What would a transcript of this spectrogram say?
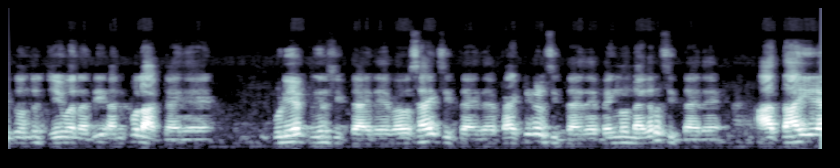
ಇದೊಂದು ಜೀವನದಿ ಅನುಕೂಲ ಆಗ್ತಾ ಇದೆ. ಕುಡಿಯಕ್ ನೀರು ಸಿಗ್ತಾ ಇದೆ, ವ್ಯವಸಾಯಕ್ಕೆ ಸಿಗ್ತಾ ಇದೆ, ಫ್ಯಾಕ್ಟ್ರಿಗಳು ಸಿಗ್ತಾ ಇದೆ, ಬೆಂಗಳೂರು ನಗರ ಸಿಗ್ತಾ ಇದೆ. ಆ ತಾಯಿಯ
